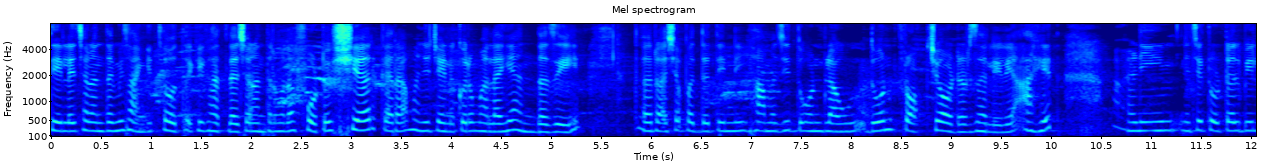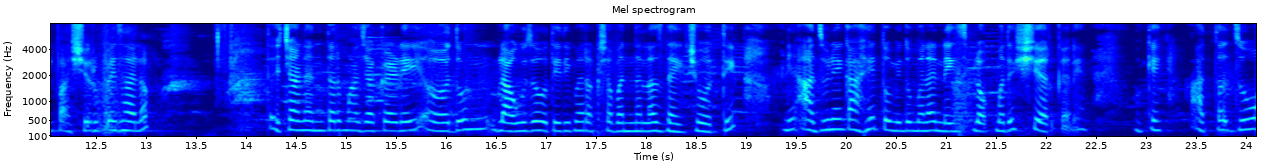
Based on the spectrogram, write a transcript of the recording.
दिल्याच्यानंतर मी सांगितलं होतं की घातल्याच्यानंतर मला फोटो शेअर करा म्हणजे जेणेकरून मलाही अंदाज येईल. तर अशा पद्धतीने हा माझी दोन ब्लाऊ दोन फ्रॉकचे ऑर्डर झालेले आहेत. आणि याचे टोटल बिल पाचशे रुपये झालं. त्याच्यानंतर माझ्याकडे दोन ब्लाऊजं होते ती मला रक्षाबंधनालाच द्यायची होती. आणि अजून एक आहे तो मी तुम्हाला नेक्स्ट ब्लॉगमध्ये शेअर करेन. ओके? आता जो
